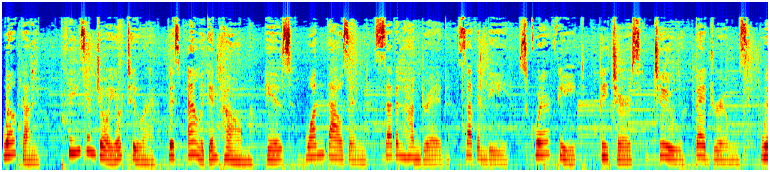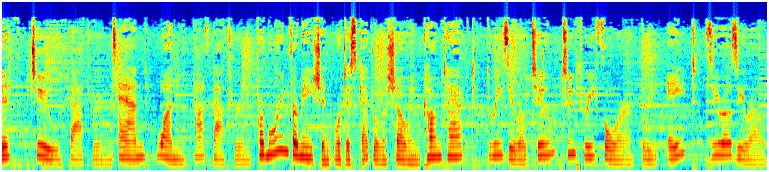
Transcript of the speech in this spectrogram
Welcome. Please enjoy your tour. This elegant home is 1,770 square feet. Features two bedrooms with two bathrooms and one half bathroom. For more information or to schedule a showing, contact 302 234 3800.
